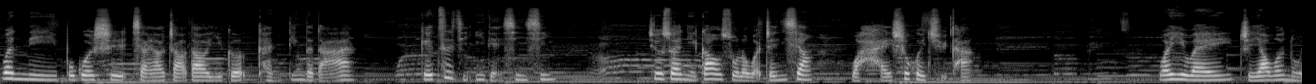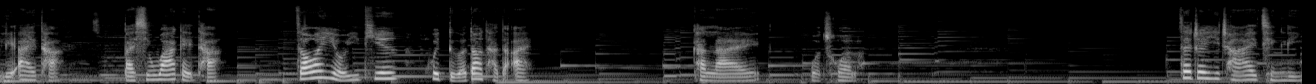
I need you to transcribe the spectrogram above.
问你不过是想要找到一个肯定的答案，给自己一点信心。就算你告诉了我真相，我还是会娶她。我以为只要我努力爱他，把心挖给他，早晚有一天会得到他的爱。看来我错了。在这一场爱情里，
